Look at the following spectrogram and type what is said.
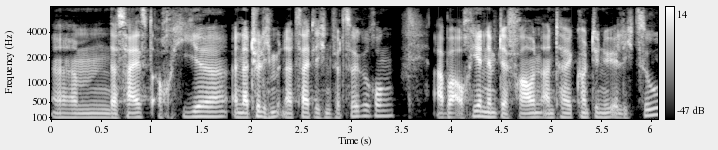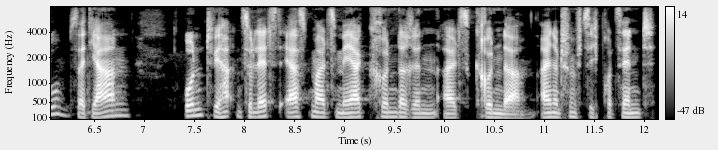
Ähm, das heißt, auch hier, äh, natürlich mit einer zeitlichen Verzögerung, aber auch hier nimmt der Frauenanteil kontinuierlich zu, seit Jahren. Und wir hatten zuletzt erstmals mehr Gründerinnen als Gründer. 51 Prozent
